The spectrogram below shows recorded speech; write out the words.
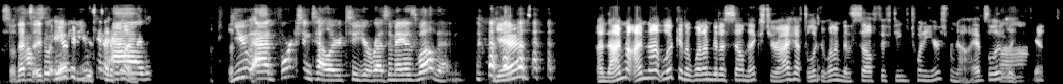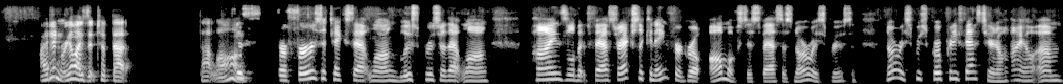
So that's Wow, it. so Amy, you can kind of fun. add you add fortune teller to your resume as well then. Yes. And I'm not I'm not looking at what I'm going to sell next year. I have to look at what I'm going to sell 15 to 20 years from now. Absolutely. Wow. Yeah. I didn't realize it took that that long. For firs, it takes that long. Blue spruce are that long. Pines a little bit faster. Actually, Canaan fir grow almost as fast as Norway spruce, and Norway spruce grow pretty fast here in Ohio. Um,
